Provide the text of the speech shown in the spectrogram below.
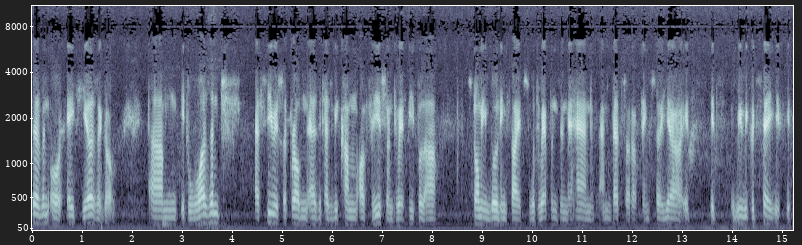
seven or eight years ago. Um, it wasn't as serious a problem as it has become of recent, where people are storming building sites with weapons in their hands and that sort of thing. So yeah, it's it's we, we could say if it's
